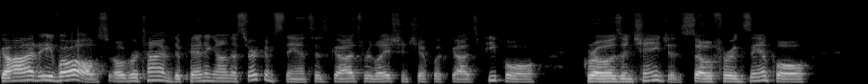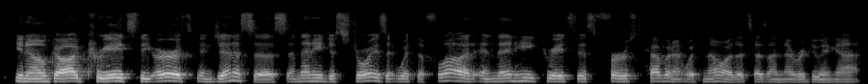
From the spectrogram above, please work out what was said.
God evolves over time, depending on the circumstances. God's relationship with God's people grows and changes. So, for example, you know, God creates the earth in Genesis and then he destroys it with the flood. And then he creates this first covenant with Noah that says, I'm never doing that.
